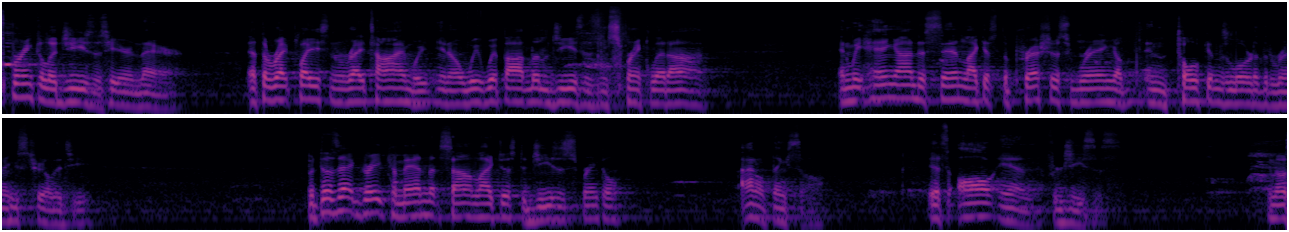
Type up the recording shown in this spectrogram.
sprinkle of Jesus here and there. At the right place and the right time, we, you know, we whip out little Jesus and sprinkle it on. And we hang on to sin like it's the precious ring of, in Tolkien's Lord of the Rings trilogy. But does that great commandment sound like just a Jesus sprinkle? I don't think so. It's all in for Jesus. You know,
